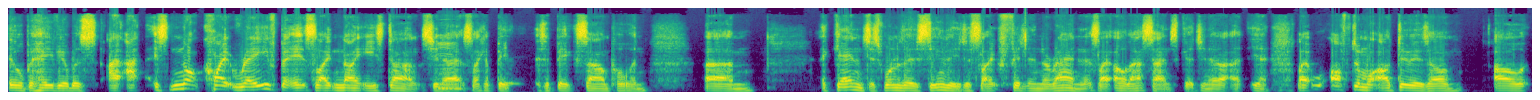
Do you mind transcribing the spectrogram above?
ill behavior was, I, I, it's not quite rave, but it's like 90s dance, you know, it's like a big, it's a big sample. And, um, again, just one of those things where you're just like fiddling around and it's like, oh, that sounds good. You know, I, yeah, like often what I'll do is I'll, I'll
